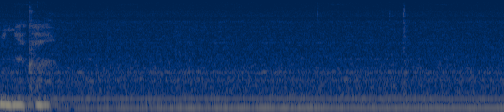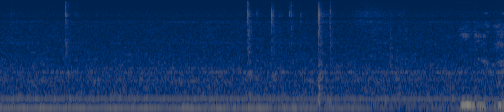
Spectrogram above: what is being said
นี่นะคะ นี่นะคะ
